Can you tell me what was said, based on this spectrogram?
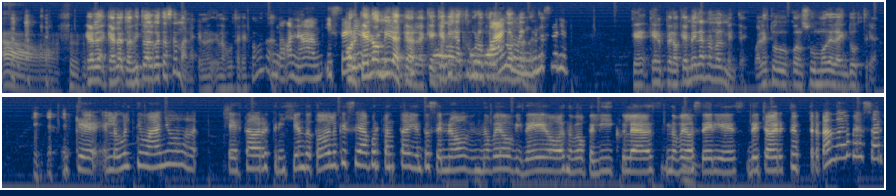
Oh. Carla, ¿tú has visto algo esta semana que nos gustaría comentar? No, no. ¿Y ¿Por qué no miras, Carla? ¿Qué, qué miras tú por normalmente? ¿Qué, ¿Pero qué miras normalmente? ¿Cuál es tu consumo de la industria? Es que en los últimos años he estado restringiendo todo lo que sea por pantalla, entonces no, no veo videos, no veo películas, no veo mm. series. De hecho, a ver, estoy tratando de pensar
